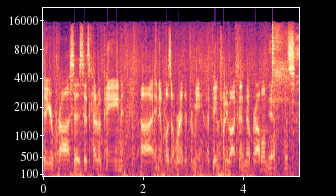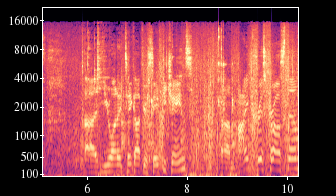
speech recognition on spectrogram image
bigger process. It's kind of a pain, uh, and it wasn't worth it for me. I paid 20 bucks and no problem. Yeah, that's. Uh, you want to take off your safety chains. Um, I crisscross them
